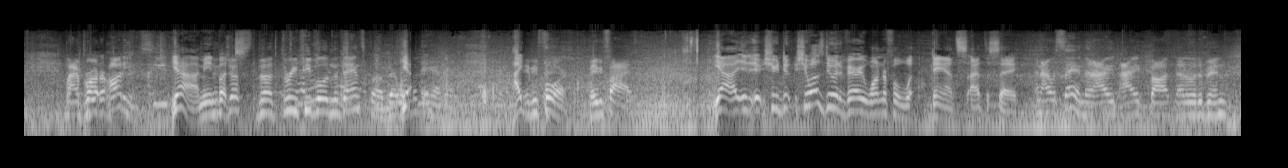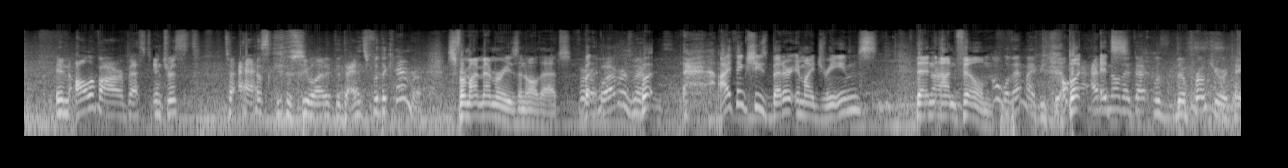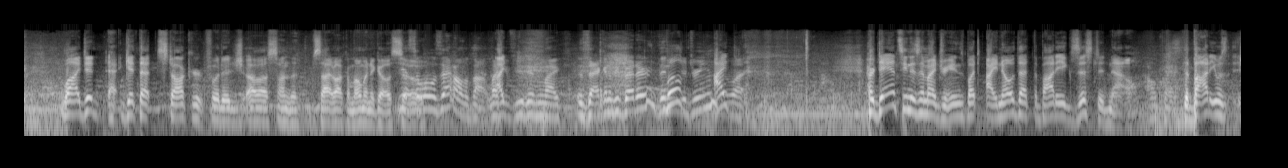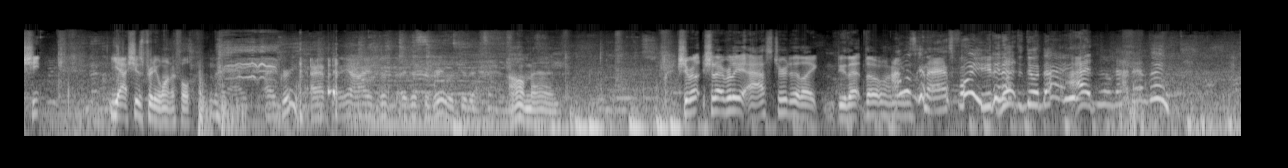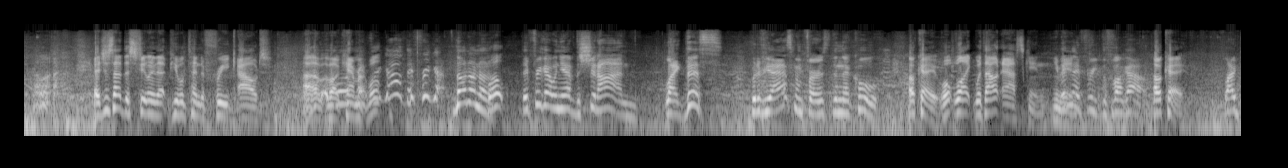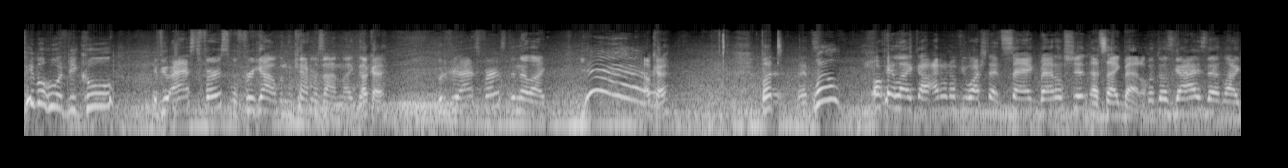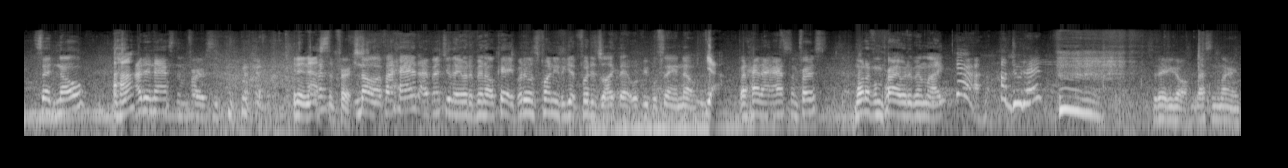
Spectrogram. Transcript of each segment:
by a broader audience. yeah, I mean, but just the three people in the dance club that were Yeah. looking at her. I Maybe four, maybe five. yeah, it, it- she do, she was doing a very wonderful w- dance. I have to say. And I was saying that I, I thought that it would have been in all of our best interest to ask if she wanted to dance for the camera. It's for my memories and all that. For but whoever's but. I think she's better in my dreams than on film. Oh, well, that might be true. But I didn't know that that was the approach you were taking. Well, I did get that stalker footage of us on the sidewalk a moment ago. So, yeah, so what was that all about? Like, I- if you didn't like, is that going to be better than Well, your dreams? I- or what? her dancing is in my dreams, but I know that the body existed now. Okay. The body was she. Yeah, she was pretty wonderful. I agree. I have to, yeah, I just, I disagree with you there. Oh man. Should, should I really ask her to like do that though? I was gonna ask for you. You didn't have to do it that. You I- do a goddamn thing. I just had this feeling that people tend to freak out uh, about Well, camera. They Well, freak out. They freak out. No, no, no. no. Well- they freak out when you have the shit on like this. But if you ask them first, then they're cool. okay. Well, like without asking, you Then mean? they freak the fuck out. Okay. Like people who would be cool if you asked first will freak out when the camera's on like that. Okay. But if you ask first, then they're like, yeah. Okay. But That's- well, Okay, like uh, I don't know if you watched that SAG battle shit, That SAG battle. but those guys that like said no, Uh huh. I didn't ask them first. You didn't ask them first. no, if I had, I bet you they would have been okay. But it was funny to get footage like that with people saying no. Yeah. But had I asked them first, one of them probably would have been like, yeah, I'll do that. so there you go, lesson learned.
